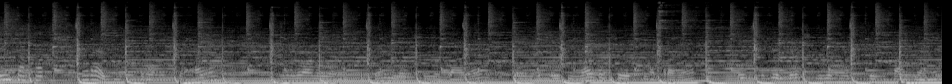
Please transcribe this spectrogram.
Skrzynka tak średnio troszkę, ale nie łamuję się tym, bo się nie dało. To jest najlepsze jeszcze naprawię. To jest to jest tam dla mnie.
